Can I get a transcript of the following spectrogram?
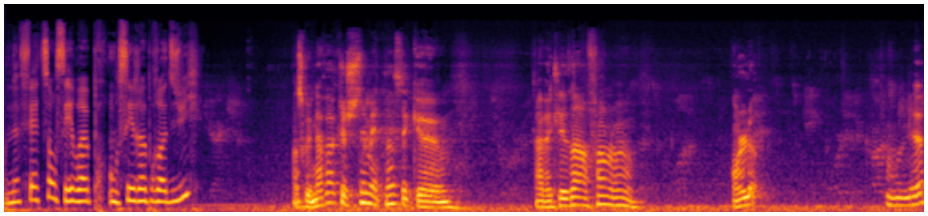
On a fait ça, on s'est repro- on s'est reproduit. Parce qu'une affaire que je sais maintenant, c'est que. Avec les enfants, là. On l'a. On l'a.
